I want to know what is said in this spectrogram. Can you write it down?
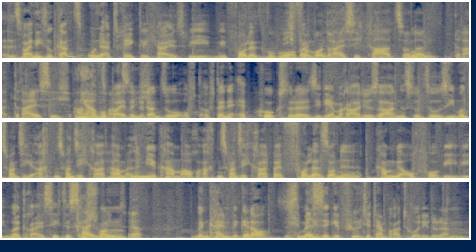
es war nicht so ganz unerträglich heiß wie, wie vorletzte Woche. Nicht 35 Grad, sondern 30, 28. Ja, wobei, wenn du dann so oft auf deine App guckst oder sie dir im Radio sagen, es wird so 27, 28 Grad haben. Also mir kamen auch 28 Grad bei voller Sonne, kamen mir auch vor wie, wie über 30. Das Kein ist schon. Wind, ja. Wenn kein genau. Das ist immer Es- diese gefühlte Temperatur, die du dann.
